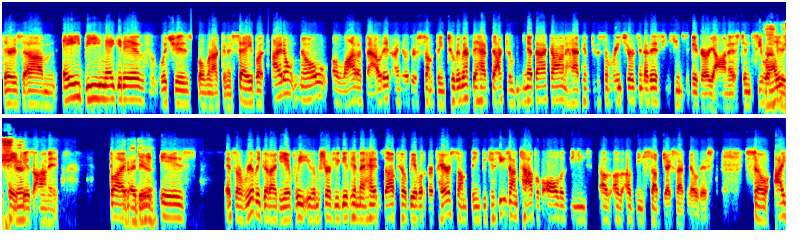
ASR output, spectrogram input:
There's um, AB negative, which is, well, we're not going to say, but I don't know a lot about it. I know there's something to it. We have to have Dr. Lena back on, have him do some research into this. He seems to be very honest and see what his take is on it. But it is it's a really good idea. If we, I'm sure if you give him a heads up, he'll be able to prepare something because he's on top of all of these of, of, of, these subjects I've noticed. So I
